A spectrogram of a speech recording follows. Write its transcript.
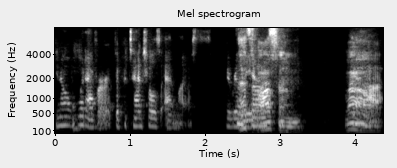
you know whatever the potential is endless it really That's is. awesome. yeah Wow.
